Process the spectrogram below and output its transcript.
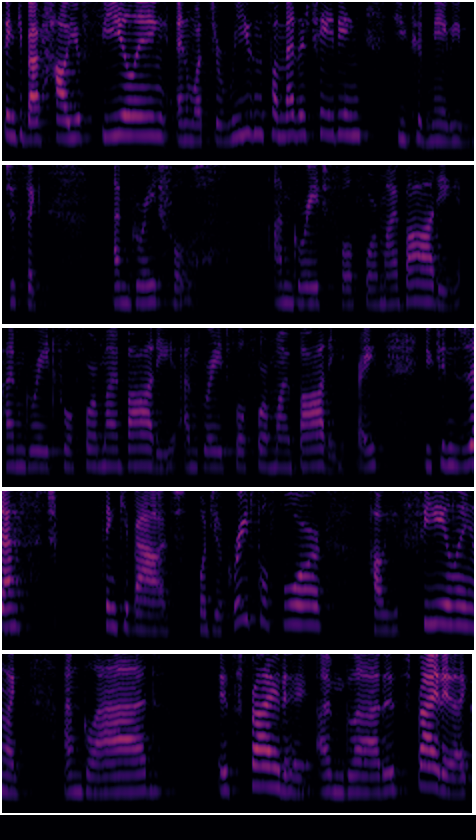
Think about how you're feeling and what's your reason for meditating. You could maybe just like, I'm grateful. I'm grateful for my body. I'm grateful for my body. I'm grateful for my body, right? You can just think about what you're grateful for, how you're feeling like i'm glad it's friday i'm glad it's friday like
